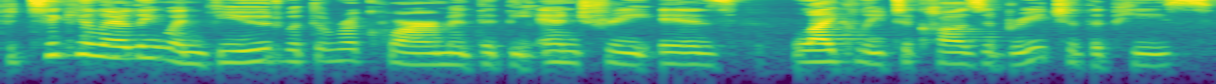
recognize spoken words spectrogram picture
particularly when viewed with the requirement that the entry is likely to cause a breach of the peace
